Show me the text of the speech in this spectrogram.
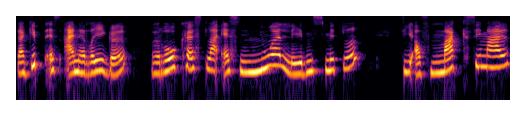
da gibt es eine Regel. Rohköstler essen nur Lebensmittel, die auf maximal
